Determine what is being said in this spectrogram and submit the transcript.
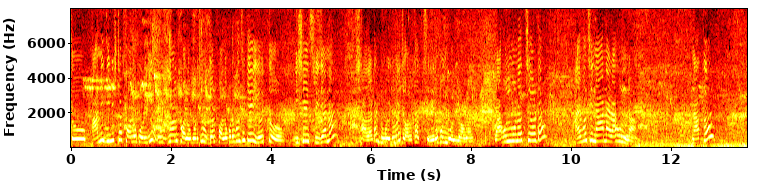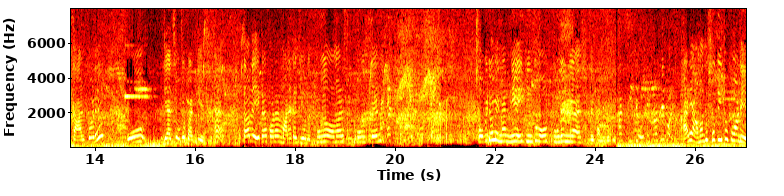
তো আমি জিনিসটা ফলো করিনি উজ্জ্বল ফলো করেছে উজ্জ্বল ফলো করে বলছে কি ওই তো ইসে সৃজানা শালাটা ডুবে ডুবে জল খাচ্ছে এরকম বলল আবার। রাহুল মনে হচ্ছে ওটা? আমি বলছি না না রাহুল না। না তো? তারপরে ও গেছে ওকে পাঠিয়েছি হ্যাঁ। তাহলে এটা করার মানেটা কি হলো? তুইও আমার স্কুল ফ্রেন্ড ছবি টবি না নেই কিন্তু ও তুলে নিয়ে আসবে এখানে দেখি। আরে আমাদের সাথেই তো পড়ে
